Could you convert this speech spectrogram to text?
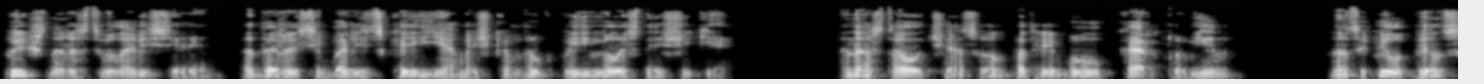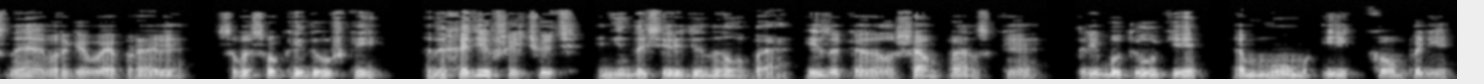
пышно расцвела весельем, а даже сибаритская ямочка вдруг появилась на щеке. Настал час, он потребовал карту вин, нацепил пенсне в роговой оправе с высокой душкой, доходившей чуть не до середины лба, и заказал шампанское, три бутылки «Мум» и «Компани»,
